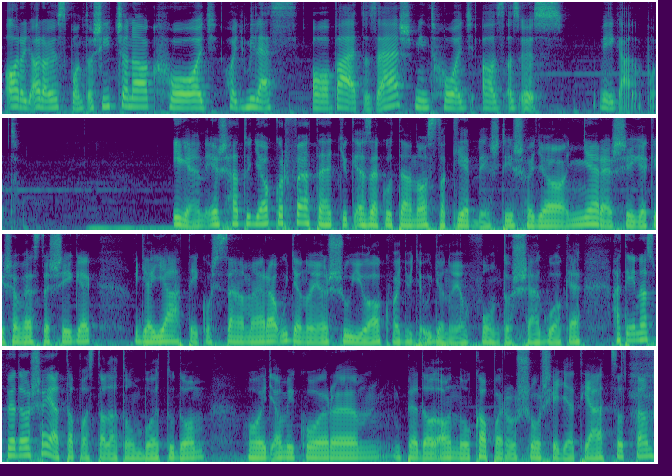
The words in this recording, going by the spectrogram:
arra, hogy arra összpontosítsanak, hogy, hogy mi lesz a változás, mint hogy az, az össz végállapot. Igen, és hát ugye akkor feltehetjük ezek után azt a kérdést is, hogy a nyerességek és a veszteségek ugye a játékos számára ugyanolyan súlyúak, vagy ugye ugyanolyan fontosságúak-e. Hát én azt például a saját tapasztalatomból tudom, hogy amikor um, például annó kaparos sorsjegyet játszottam,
